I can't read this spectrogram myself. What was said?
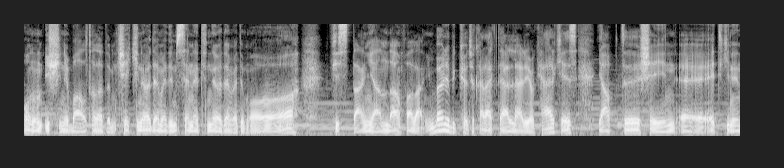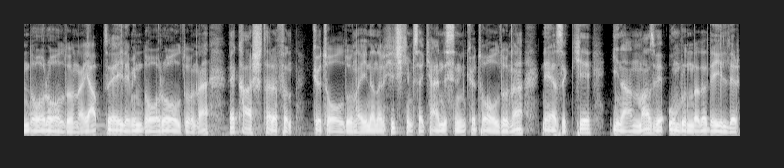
Onun işini baltaladım. Çekini ödemedim, senetini ödemedim. Oh fistan yandan falan. Böyle bir kötü karakterler yok. Herkes yaptığı şeyin e, etkinin doğru olduğuna, yaptığı eylemin doğru olduğuna ve karşı tarafın kötü olduğuna inanır. Hiç kimse kendisinin kötü olduğuna ne yazık ki inanmaz ve umrunda da değildir.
